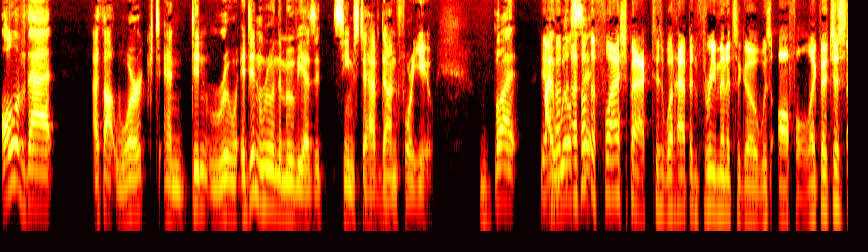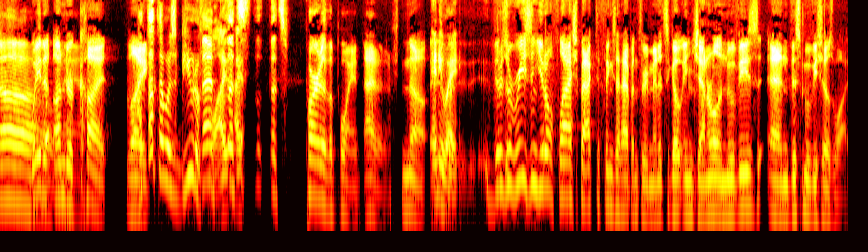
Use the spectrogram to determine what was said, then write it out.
all of that. I thought worked and didn't ruin it. Didn't ruin the movie as it seems to have done for you. But Yeah, I, I, thought, will I say, thought the flashback to what happened three minutes ago was awful. Like that just Oh, way to man. undercut. I thought that was beautiful. That, I- I- that's, that's part of the point. I don't know. no. Anyway. there's a reason you don't flash back to things that happened three minutes ago in general in movies, and this movie shows why.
